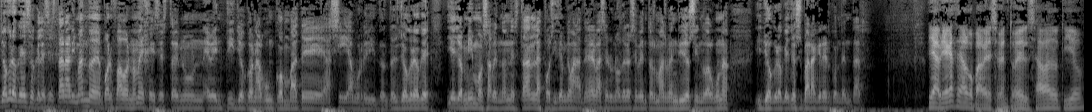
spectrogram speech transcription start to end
yo creo que eso, que les están animando de, por favor, no me dejéis esto en un eventillo con algún combate así aburridito. Entonces yo creo que, y ellos mismos saben dónde están, la exposición que van a tener va a ser uno de los eventos más vendidos, sin duda alguna, y yo creo que ellos van a querer contentar. Oye, habría que hacer algo para ver ese evento, ¿eh? El sábado, tío.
